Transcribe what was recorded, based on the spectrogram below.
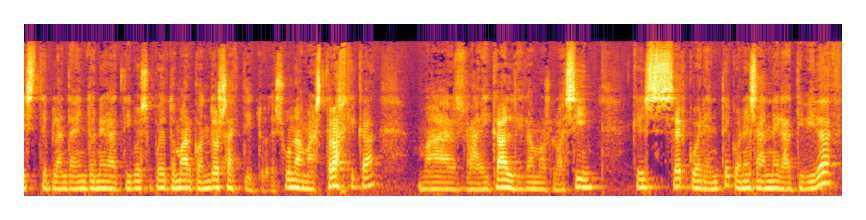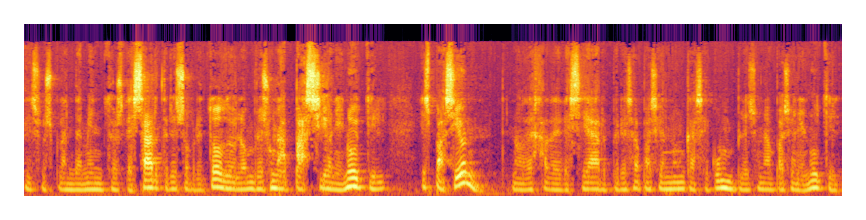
este planteamiento negativo se puede tomar con dos actitudes. Una más trágica, más radical, digámoslo así, que es ser coherente con esa negatividad, esos planteamientos de Sartre, sobre todo, el hombre es una pasión inútil, es pasión, no deja de desear, pero esa pasión nunca se cumple, es una pasión inútil.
